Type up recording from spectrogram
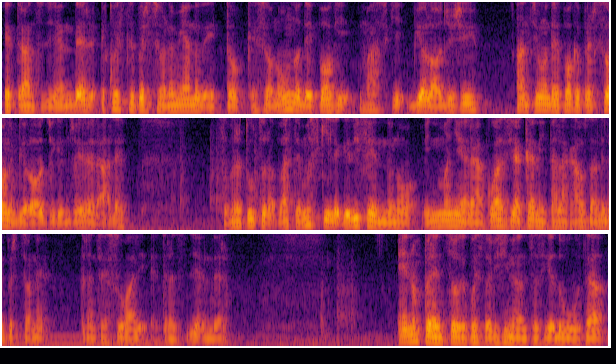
e transgender e queste persone mi hanno detto che sono uno dei pochi maschi biologici, anzi una delle poche persone biologiche in generale, soprattutto da parte maschile, che difendono in maniera quasi accanita la causa delle persone transessuali e transgender. E non penso che questa vicinanza sia dovuta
